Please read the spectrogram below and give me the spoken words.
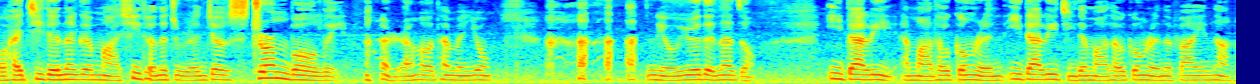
我还记得那个马戏团的主人叫 Stromboli，然后他们用哈 哈纽约的那种意大利啊码头工人、意大利籍的码头工人的发音哈。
